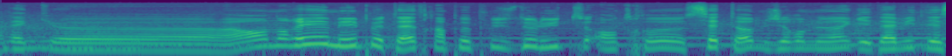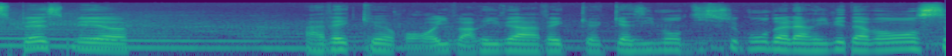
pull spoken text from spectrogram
Avec euh, on aurait aimé peut-être un peu plus de lutte entre cet homme, Jérôme Lehing et David Lespèce. Mais euh, avec, euh, il va arriver avec quasiment 10 secondes à l'arrivée d'avance.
